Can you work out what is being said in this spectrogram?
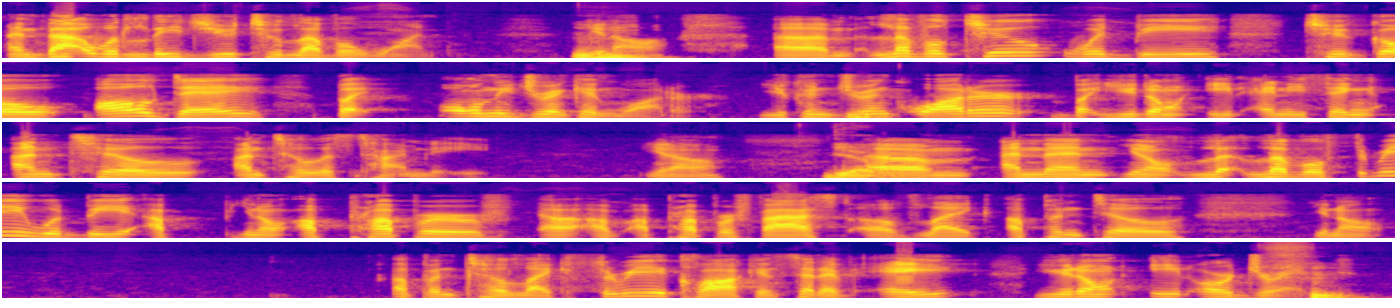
And that would lead you to level one. Mm-hmm. You know, um, level two would be to go all day, but only drinking water. You can mm-hmm. drink water, but you don't eat anything until until it's time to eat. You know, yeah. Um, and then you know le- level three would be a you know a proper uh, a, a proper fast of like up until you know up until like three o'clock instead of eight. You don't eat or drink.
